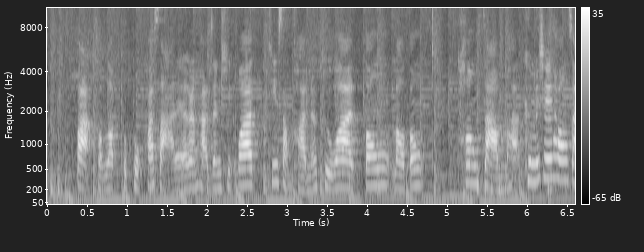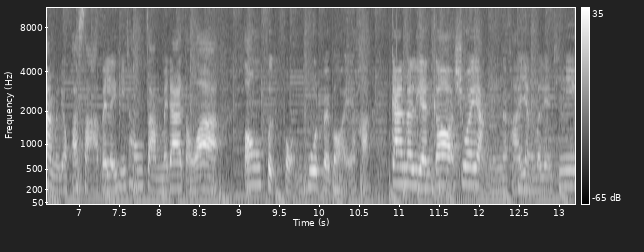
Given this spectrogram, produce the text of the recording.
ๆ ฝากสำหรับทุกๆ ภาษาเลยแล้วกันค่ะจันคิดว่าที่สำคัญก็คือว่าต้องเราต้องท่องจำค่ะ คือไม่ใช่ท่องจำอย่างเดียวภาษาเป็นอะไรที่ท่องจำไม่ได้แต่ว่าต้องฝึกฝนพูดบ่อยๆอะค่ะ การมาเรียนก็ช่วยอย่างหนึ่งนะคะ อย่างมาเรียนที่นี่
